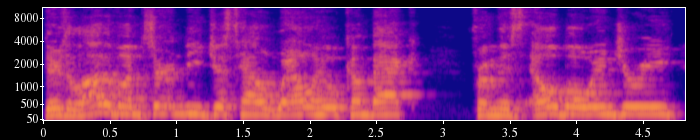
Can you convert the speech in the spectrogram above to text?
There's a lot of uncertainty just how well he'll come back from this elbow injury.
